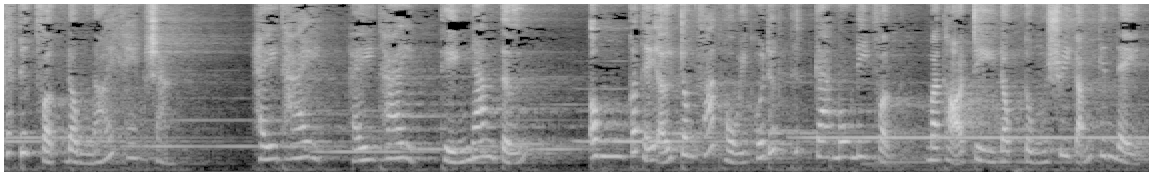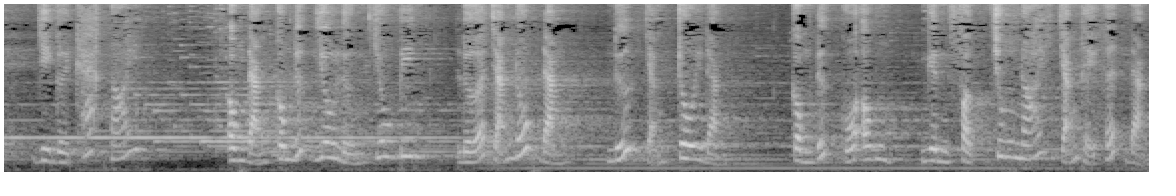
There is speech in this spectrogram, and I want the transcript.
các đức Phật đồng nói khen rằng Hay thay, hay thay, thiện nam tử Ông có thể ở trong pháp hội của Đức Thích Ca Mâu Ni Phật Mà thọ trì độc tụng suy cảm kinh này Vì người khác nói Ông đặng công đức vô lượng vô biên Lửa chẳng đốt đặng nước chẳng trôi đặng công đức của ông Nghìn Phật chung nói chẳng thể hết đặng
